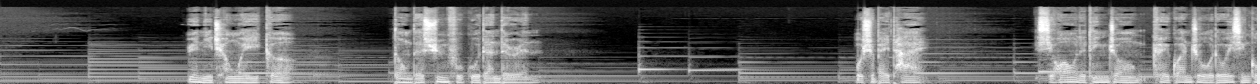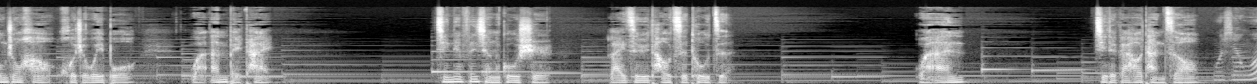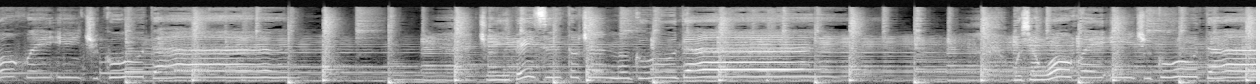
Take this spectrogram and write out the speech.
愿你成为一个懂得驯服孤单的人。我是北太，喜欢我的听众可以关注我的微信公众号或者微博。晚安，北太。今天分享的故事来自于陶瓷兔子。晚安，记得盖好毯子哦。我想我会一直孤单，这一辈子都这么孤单。我想我会一直孤单。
